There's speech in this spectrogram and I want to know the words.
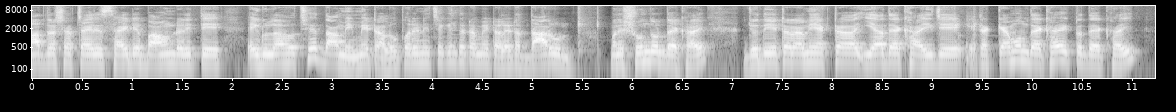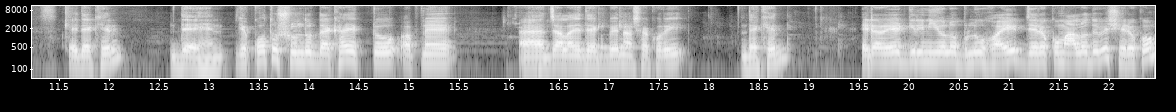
মাদ্রাসার চাইরের সাইডে বাউন্ডারিতে এগুলা হচ্ছে দামি মেটাল উপরে নিচে কিন্তু এটা মেটাল এটা দারুণ মানে সুন্দর দেখায়। যদি এটার আমি একটা ইয়া দেখাই যে এটা কেমন দেখায়, একটু দেখাই। এই দেখেন দেখেন যে কত সুন্দর দেখায়, একটু আপনি জ্বালায় দেখবেন, আশা করি। দেখেন, এটা red green yellow blue white যেরকম আলো দেবে, সেরকম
